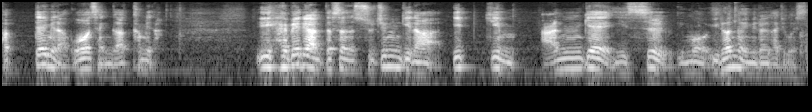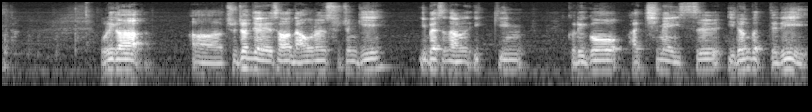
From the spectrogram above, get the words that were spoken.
헛됨이라고 생각합니다. 이 헤벨이란 뜻은 수증기나 입김, 안개, 이슬 뭐 이런 의미를 가지고 있습니다. 우리가 어, 주전자에서 나오는 수증기, 입에서 나오는 입김, 그리고 아침에 있을 이런 것들이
